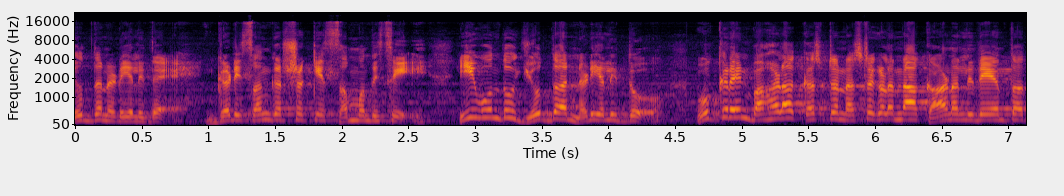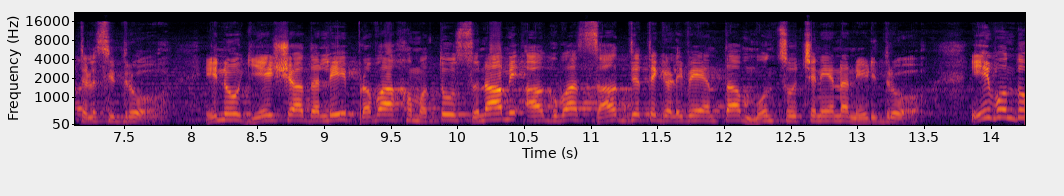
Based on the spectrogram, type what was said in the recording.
ಯುದ್ಧ ನಡೆಯಲಿದೆ. ಗಡಿ ಸಂಘರ್ಷಕ್ಕೆ ಸಂಬಂಧಿಸಿ ಈ ಒಂದು ಯುದ್ಧ ನಡೆಯಲಿದ್ದು, ಉಕ್ರೇನ್ ಬಹಳ ಕಷ್ಟ ನಷ್ಟಗಳನ್ನ ಕಾಣಲಿದೆ ಅಂತ ತಿಳಿಸಿದ್ರು. ಇನ್ನು ಏಷ್ಯಾದಲ್ಲಿ ಪ್ರವಾಹ ಮತ್ತು ಸುನಾಮಿ ಆಗುವ ಸಾಧ್ಯತೆಗಳಿವೆ ಅಂತ ಮುನ್ಸೂಚನೆಯನ್ನ ನೀಡಿದ್ರು. ಈ ಒಂದು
